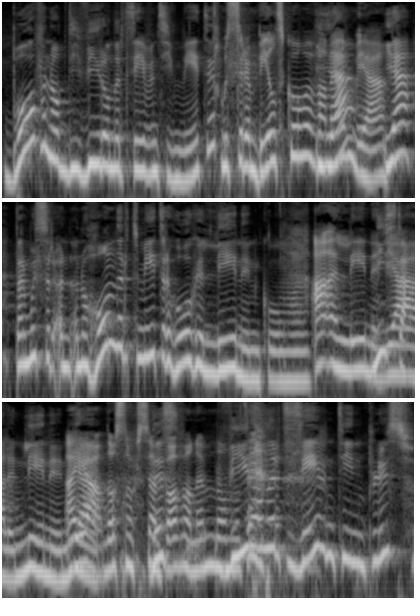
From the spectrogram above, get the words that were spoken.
bovenop die 417 meter... Moest er een beeld komen van ja, hem? Ja. ja, daar moest er een, een 100 meter hoge Lenin komen. Ah, een Lenin, Niet ja. Stalin, Lenin. Ah ja, ja dat is nog sympa dus van hem. Dan 417 plus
